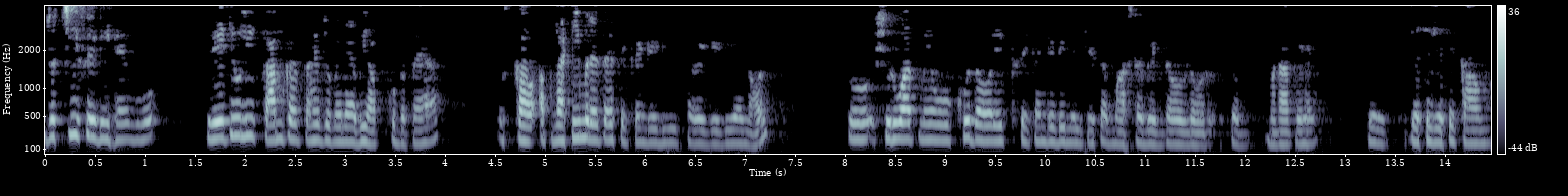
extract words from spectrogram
जो चीफ एडी है, वो क्रिएटिवली काम करता है, जो मैंने अभी आपको बताया। उसका अपना टीम रहता है second AD third AD and all तो शुरुआत में वो खुद और एक सेकेंड एडी मिलके सब मास्टर बैकग्राउंड और सब बनाते हैं। फिर जैसे जैसे काम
